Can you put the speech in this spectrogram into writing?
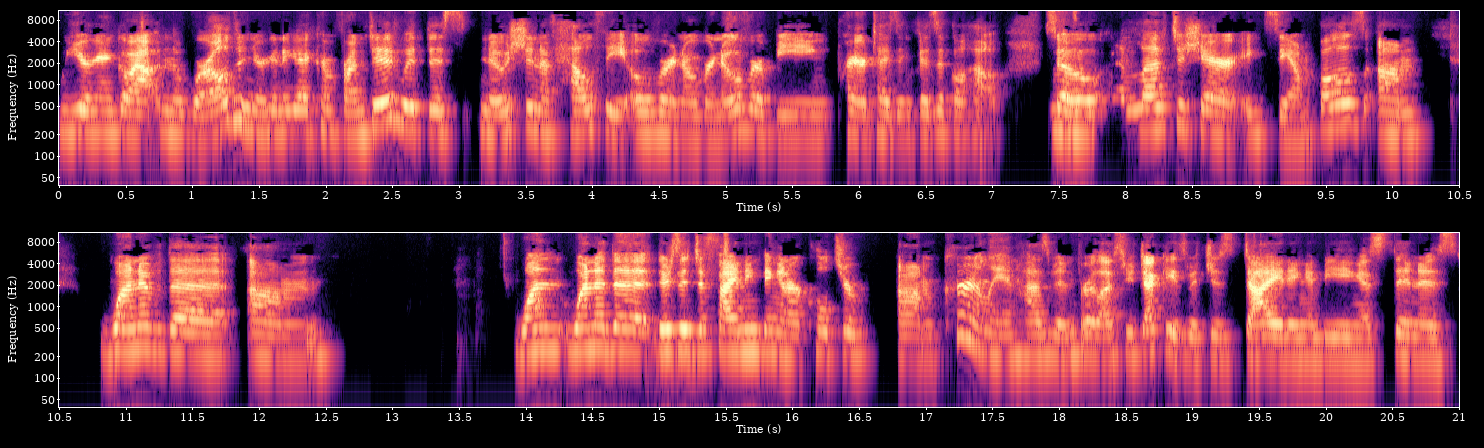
you're going to go out in the world and you're going to get confronted with this notion of healthy over and over and over being prioritizing physical health so mm-hmm. i love to share examples um, one of the um, one one of the there's a defining thing in our culture um, currently and has been for the last few decades, which is dieting and being as thin as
